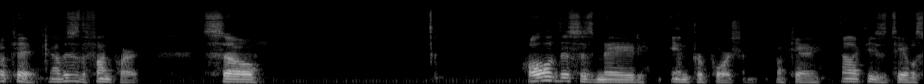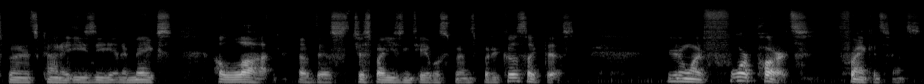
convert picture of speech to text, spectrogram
Okay, now this is the fun part. So all of this is made in proportion, okay? I like to use a tablespoon, it's kind of easy and it makes a lot of this just by using tablespoons, but it goes like this. You're going to want four parts frankincense,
